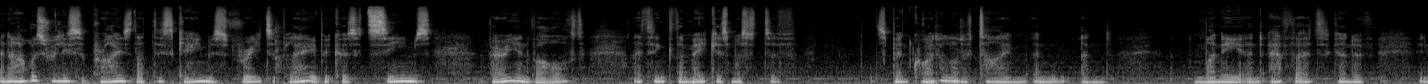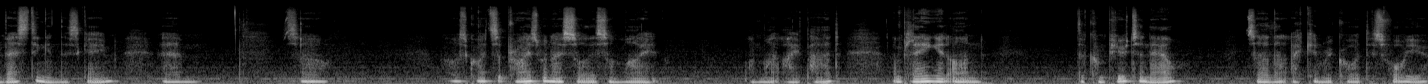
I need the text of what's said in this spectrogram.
and I was really surprised that this game is free to play because it seems very involved. I think the makers must have spent quite a lot of time and and money and effort kind of investing in this game. Um, so I was quite surprised when I saw this on my on my iPad. I'm playing it on the computer now so that I can record this for you.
